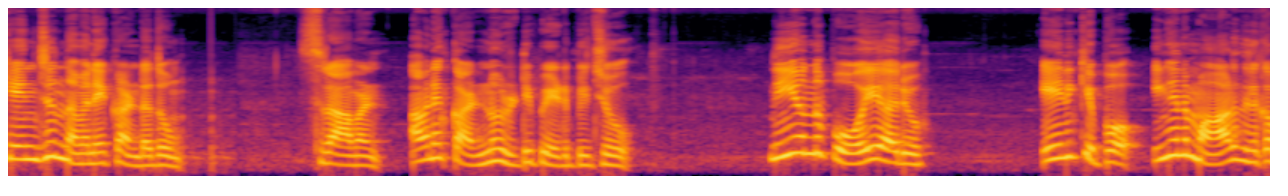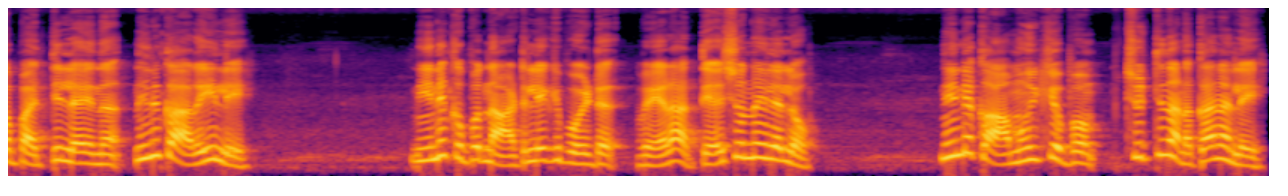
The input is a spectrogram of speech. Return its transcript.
കെഞ്ചുന്നവനെ കണ്ടതും ശ്രാവൺ അവനെ കണ്ണുരുട്ടി പേടിപ്പിച്ചു. നീയൊന്ന് പോയി ആരു? എനിക്കിപ്പോൾ ഇങ്ങനെ മാറി നിൽക്കാൻ പറ്റില്ല എന്ന് നിനക്കറിയില്ലേ? നിനക്കിപ്പോൾ നാട്ടിലേക്ക് പോയിട്ട് വേറെ അത്യാവശ്യമൊന്നുമില്ലല്ലോ? നിന്റെ കാമുകിക്കൊപ്പം ചുറ്റി നടക്കാനല്ലേ?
